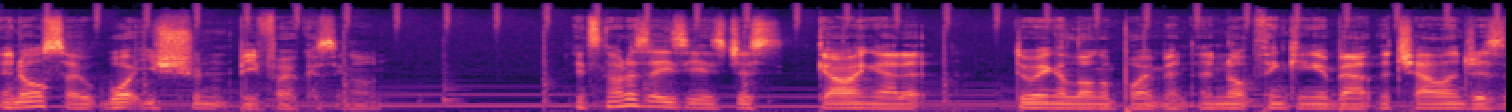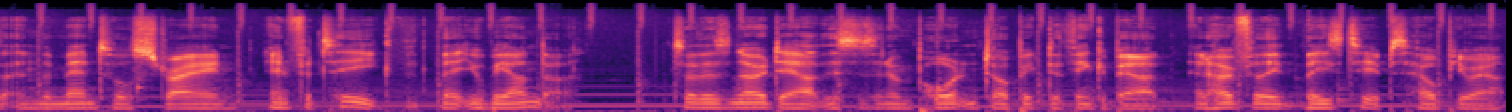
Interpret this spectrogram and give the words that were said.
and also what you shouldn't be focusing on. It's not as easy as just going at it doing a long appointment and not thinking about the challenges and the mental strain and fatigue that you'll be under. So there's no doubt this is an important topic to think about, and hopefully these tips help you out.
